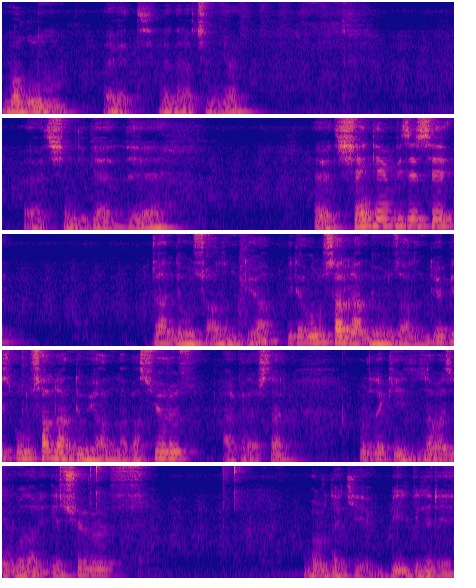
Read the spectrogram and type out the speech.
Vagum. Evet. Neden açılmıyor? Evet şimdi geldi. Evet Schengen vizesi randevusu alın diyor. Bir de ulusal randevunuzu alın diyor. Biz ulusal randevuyu alına basıyoruz arkadaşlar. Buradaki zavazingoları geçiyoruz. Buradaki bilgileri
